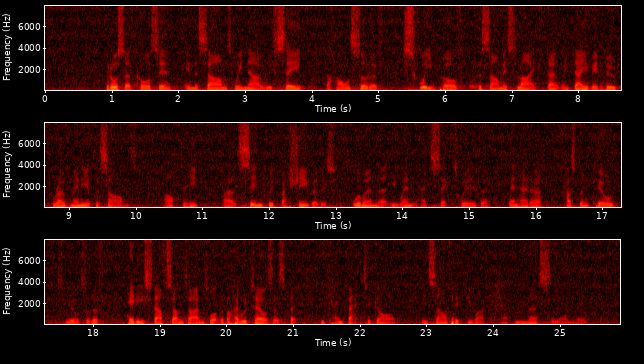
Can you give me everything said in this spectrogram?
But also, of course, in, in the Psalms, we know, we see the whole sort of sweep of the psalmist's life, don't we? David, who wrote many of the Psalms, after he uh, sinned with Bathsheba, this woman that he went and had sex with, and then had her husband killed. It's real sort of heady stuff sometimes, what the Bible tells us. But he came back to God in Psalm 51. Have mercy on me.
